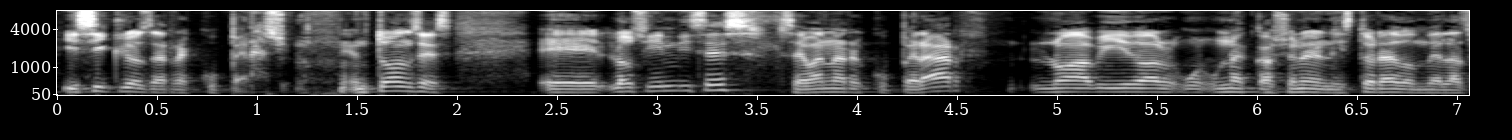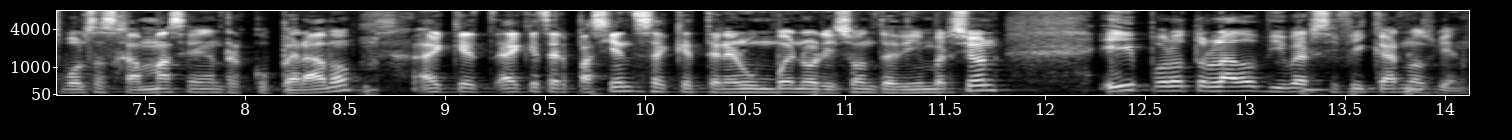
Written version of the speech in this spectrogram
y ciclos de recuperación. Entonces, eh, los índices se van a recuperar. No ha habido una ocasión en la historia donde las bolsas jamás se hayan recuperado. Hay que, hay que ser pacientes, hay que tener un buen horizonte de inversión y por otro lado, diversificarnos bien.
